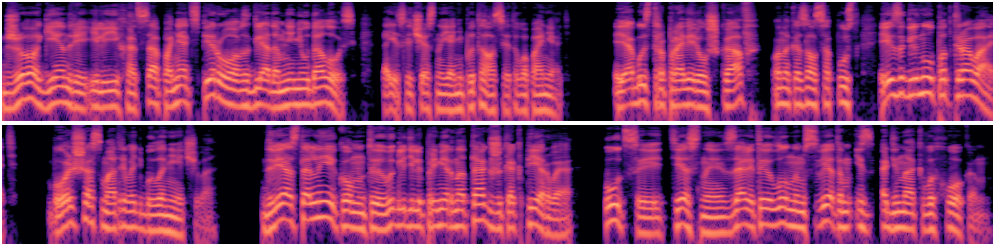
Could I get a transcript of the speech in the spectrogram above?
Джо, Генри или их отца понять с первого взгляда мне не удалось. Да, если честно, я не пытался этого понять. Я быстро проверил шкаф, он оказался пуст, и заглянул под кровать. Больше осматривать было нечего. Две остальные комнаты выглядели примерно так же, как первая. Пуцые, тесные, залитые лунным светом из одинаковых окон.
